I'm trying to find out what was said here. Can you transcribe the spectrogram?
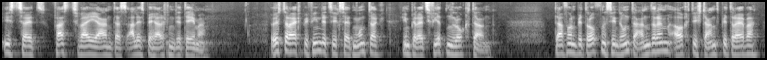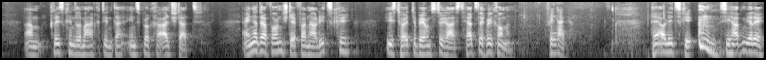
ist seit fast zwei Jahren das alles beherrschende Thema. Österreich befindet sich seit Montag im bereits vierten Lockdown. Davon betroffen sind unter anderem auch die Standbetreiber am Christkindlmarkt in der Innsbrucker Altstadt. Einer davon, Stefan Aulitzki, ist heute bei uns zu Gast. Herzlich willkommen. Vielen Dank. Herr Aulitzki, Sie haben Ihre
